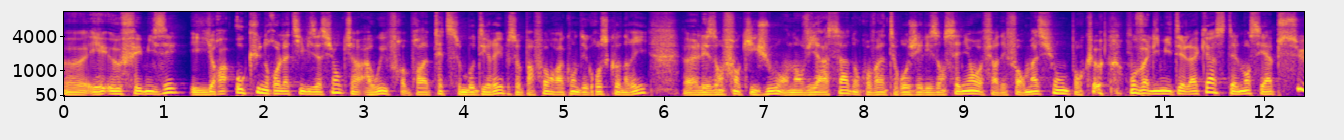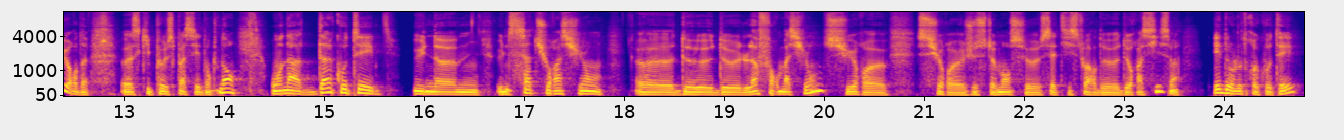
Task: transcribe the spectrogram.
euh, et euphémiser. Et il y aura aucune relativisation. Qui ah oui, il faudra peut-être se modérer parce que parfois on raconte des grosses conneries. Euh, les enfants qui jouent, on en vient à ça. Donc, on va interroger les enseignants, on va faire des formations pour que on va limiter la casse. Tellement c'est absurde ce qui peut se passer. Donc non, on a d'un côté une, euh, une saturation euh, de, de l'information sur, euh, sur euh, justement ce, cette histoire de, de racisme. Et de l'autre côté,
